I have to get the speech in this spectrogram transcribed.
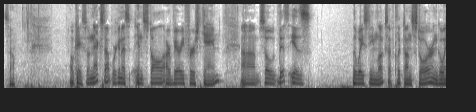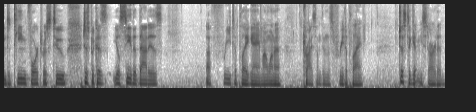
So, okay, so next up, we're going to install our very first game. Um, so this is the way Steam looks. I've clicked on Store and go into Team Fortress 2 just because you'll see that that is a free to play game. I want to try something that's free to play just to get me started.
